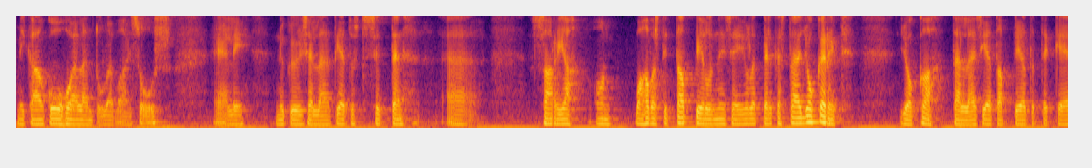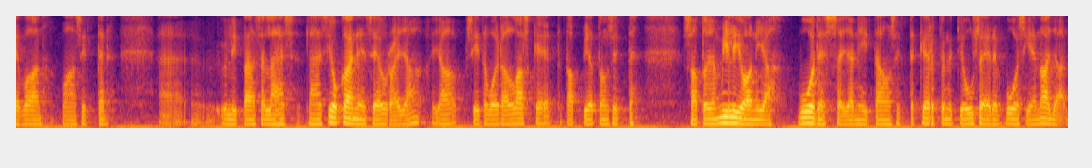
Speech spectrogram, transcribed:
mikä on KHLn tulevaisuus. Eli nykyisellään tietysti sitten ää, sarja on vahvasti tappiolla, niin se ei ole pelkästään jokerit, joka tällaisia tappioita tekee, vaan, vaan sitten ylipäänsä lähes, lähes jokainen seura ja, ja siitä voidaan laskea, että tappiot on sitten satoja miljoonia vuodessa ja niitä on sitten kertynyt jo useiden vuosien ajan.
